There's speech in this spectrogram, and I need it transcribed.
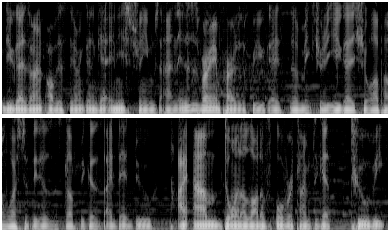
you guys aren't obviously aren't going to get any streams and it is very imperative for you guys to make sure that you guys show up and watch the videos and stuff because i did do i am doing a lot of overtime to get two weeks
